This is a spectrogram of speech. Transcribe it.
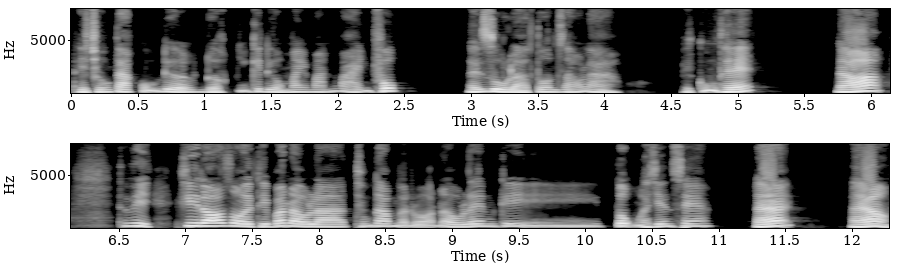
thì chúng ta cũng được được những cái điều may mắn và hạnh phúc. Đấy, dù là tôn giáo nào thì cũng thế. Đó. Thế thì khi đó rồi thì bắt đầu là chúng ta mới bắt đầu lên cái tụng ở trên xe. Đấy, thấy không?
